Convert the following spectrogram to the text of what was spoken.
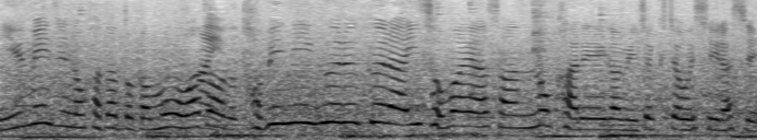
有名人の方とかもわざわざ食べに来るくらい蕎麦屋さんのカレーがめちゃくちゃ美味しいらしい。い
